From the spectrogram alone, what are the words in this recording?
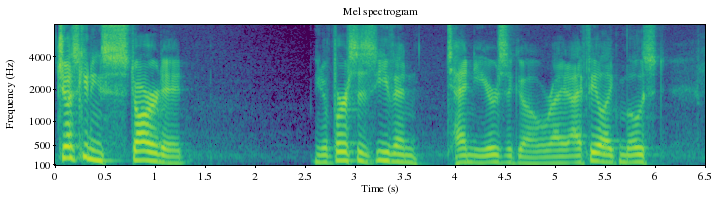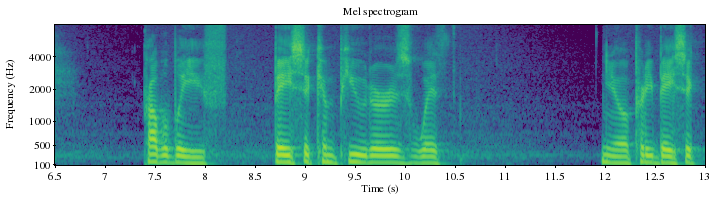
just getting started, you know, versus even 10 years ago, right? I feel like most probably f- basic computers with, you know, a pretty basic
